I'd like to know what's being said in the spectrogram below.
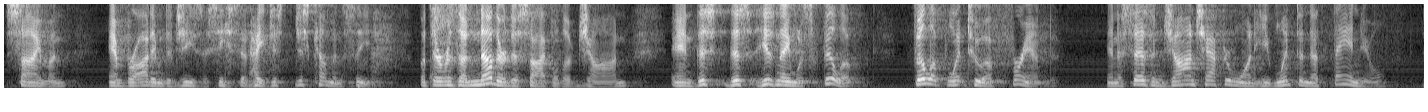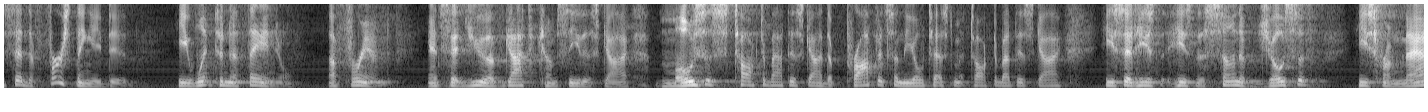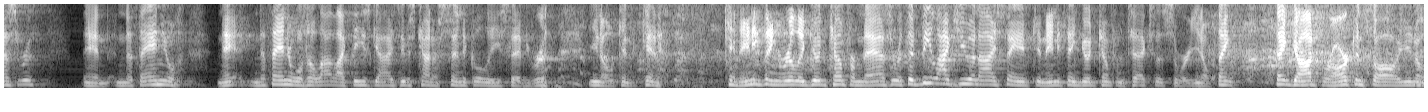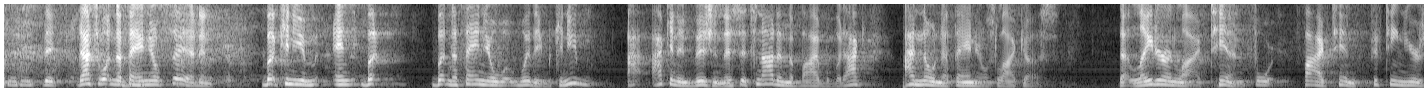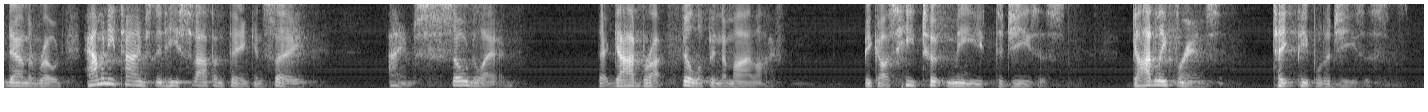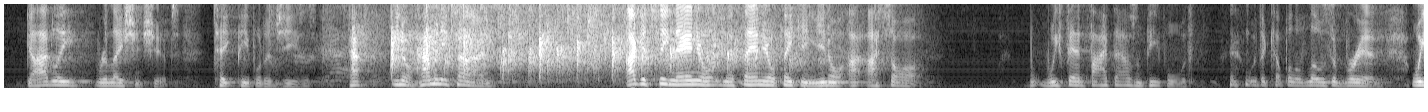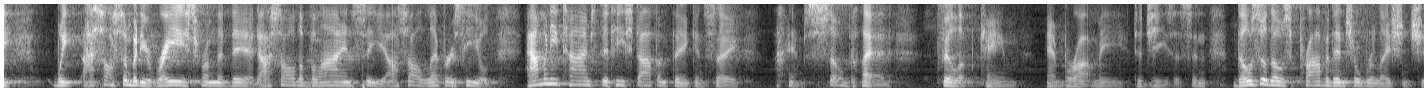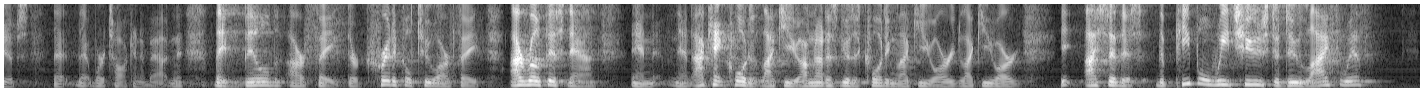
Simon, and brought him to Jesus. He said, Hey, just, just come and see. But there was another disciple of John, and this, this, his name was Philip. Philip went to a friend, and it says in John chapter 1, he went to Nathanael. It said the first thing he did, he went to Nathanael, a friend, and said, You have got to come see this guy. Moses talked about this guy, the prophets in the Old Testament talked about this guy. He said, He's, he's the son of Joseph, he's from Nazareth. And Nathaniel, Nathaniel was a lot like these guys. He was kind of cynical. He said, You know, can, can, can anything really good come from Nazareth? It'd be like you and I saying, Can anything good come from Texas? Or, you know, thank, thank God for Arkansas. You know, that's what Nathaniel said. And, but can you, and, but, but Nathaniel with him, can you, I, I can envision this. It's not in the Bible, but I, I know Nathaniel's like us. That later in life, 10, 4, 5, 10, 15 years down the road, how many times did he stop and think and say, I am so glad that God brought Philip into my life because he took me to Jesus. Godly friends take people to Jesus. Godly relationships take people to Jesus. How, you know, how many times I could see Nathaniel, Nathaniel thinking, you know, I, I saw, we fed 5,000 people with with a couple of loaves of bread. We, we, I saw somebody raised from the dead. I saw the blind see. I saw lepers healed. How many times did he stop and think and say, I am so glad Philip came and brought me to Jesus? And those are those providential relationships that, that we're talking about. And they build our faith, they're critical to our faith. I wrote this down, and, and I can't quote it like you. I'm not as good as quoting like you are, like you are. I said this the people we choose to do life with,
